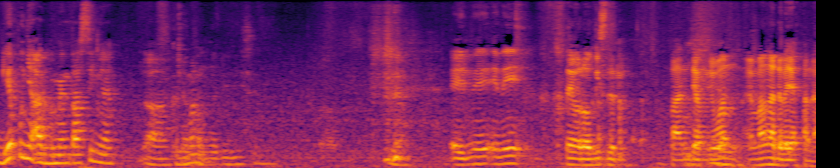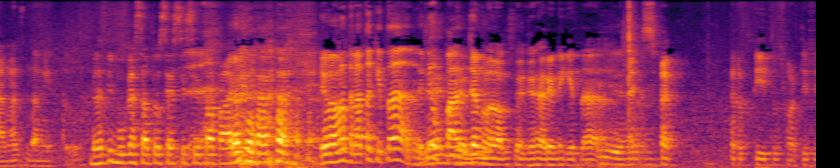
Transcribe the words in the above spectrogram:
dia punya argumentasinya uh, Kenapa cuman nggak didesain? Eh, ini ini teologis dan panjang, cuman emang ada banyak pandangan tentang itu. berarti buka satu sesi sita lagi ya memang ternyata kita ini Jangan panjang loh waktunya hari ini kita Iya. expect 30 to 45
